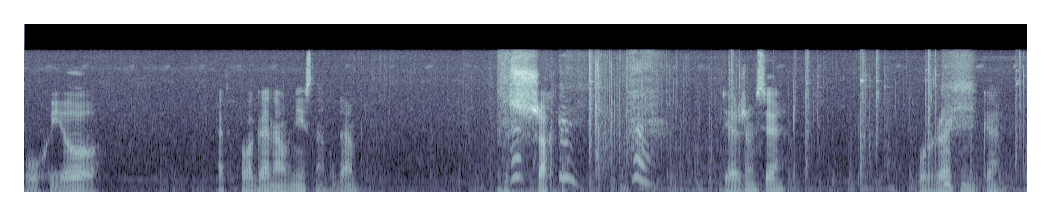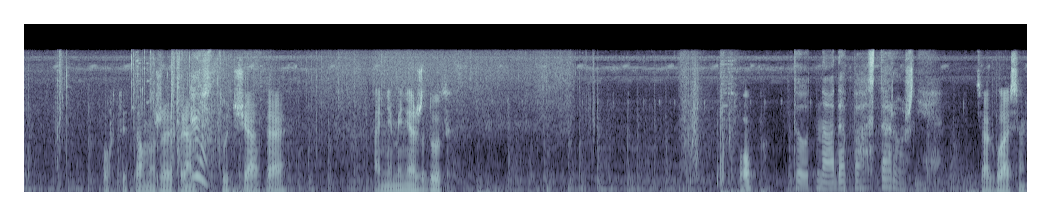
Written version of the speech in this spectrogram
Ух, ё. Я так полагаю, нам вниз надо, да? Это шахта. Держимся. Аккуратненько. Ух ты, там уже прям стучат, да? Они меня ждут. Оп, Тут надо поосторожнее. согласен.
